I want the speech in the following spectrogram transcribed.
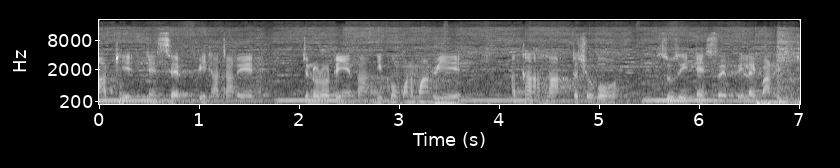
အဖြစ်တင်ဆက်ပေးထားကြတဲ့ကျွန်တော်တို့တင်းသားညီကိုမနမတွေရဲ့ အကအလှတချို့ကိုစူးစီးတင်ဆက်ပေးလိုက်ပါတယ်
